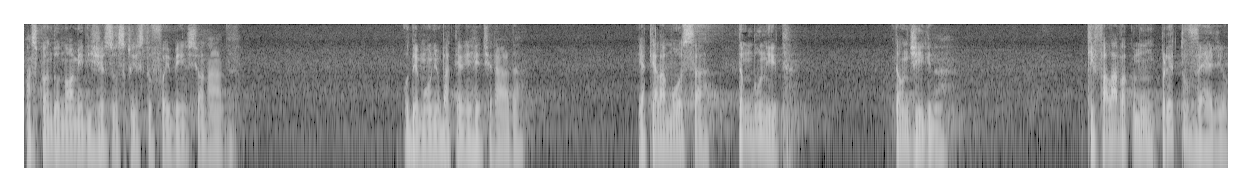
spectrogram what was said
Mas quando o nome de Jesus Cristo foi mencionado, o demônio bateu em retirada. E aquela moça tão bonita, tão digna, que falava como um preto velho,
